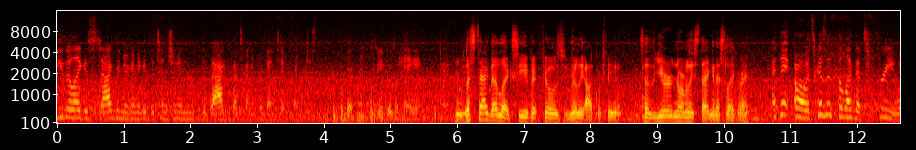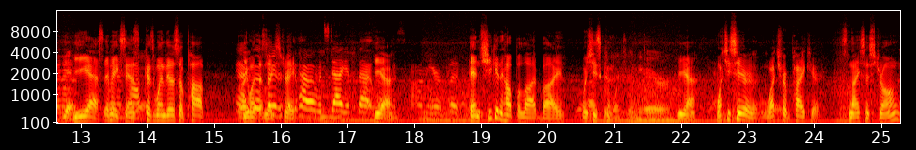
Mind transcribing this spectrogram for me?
either leg is stacked, then you're going to get the tension in the back. That's going to prevent it from just Okay. So being it doesn't hanging. Matter. Yeah. Mm, Let's stag that leg. See if it feels really awkward for you. So you're normally stagging this leg, right? I think. Oh, it's because it's the leg that's free when Yeah. I. Yes, it When makes I'm sense. Because when there's a pop, Yeah, you want I that was leg trying to straight. Think of how I would stag if that leg Yeah. was on here, but and she can help a lot by Well, when she's. after, once you're in the air. Yeah. Once you see her, watch her pike here. It's nice and strong,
